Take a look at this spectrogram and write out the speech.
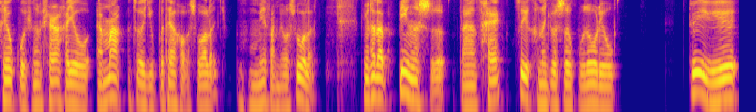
还有骨屏片，还有 MR，这个就不太好说了，就没法描述了。根据他的病史，咱猜最可能就是骨肉瘤。对于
